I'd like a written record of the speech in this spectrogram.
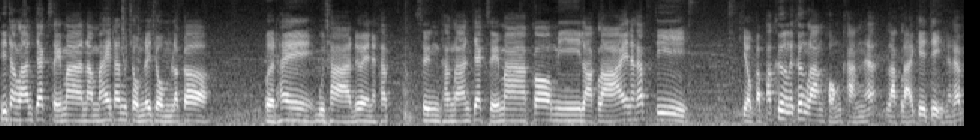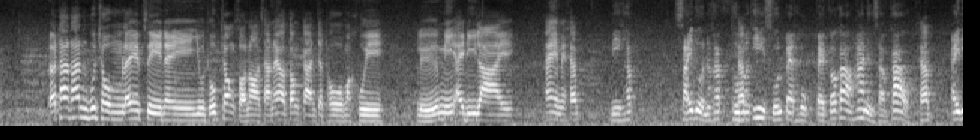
ที่ทางร้านแจ็คเสมานำมาให้ท่านผู้ชมได้ชม แล้วก็เปิดให้บูชาด้วยนะครับ ซึ่งทางร้านแจ็คเสมาก็มีหลากหลายนะครับที่เกี่ยวกับพระเครื่องและเครื่องรางของขลังนะฮะหลากหลายเกจินะครับ แล้วถ้าท่านผู้ชมและ FC ใน YouTube ช่องสอนอชาแนลต้องการจะโทรมาคุย หรือมี ID Line ให้ไหมครับ มีครับสายด่วนนะครับ โทรครัมาบที่ 0868995139 ครับ ID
